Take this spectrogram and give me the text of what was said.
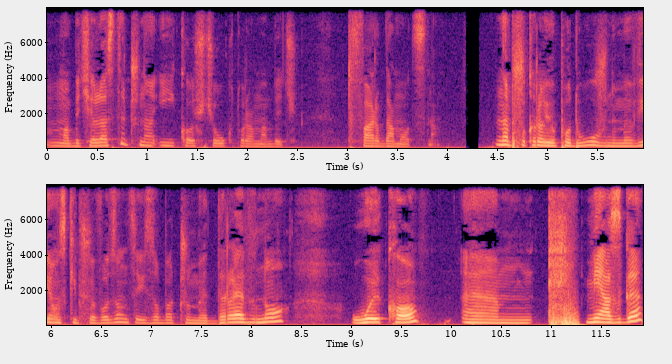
ma być elastyczna i kością, która ma być twarda, mocna. Na przykroju podłużnym wiązki przewodzącej zobaczymy drewno, łyko, em, miazgę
